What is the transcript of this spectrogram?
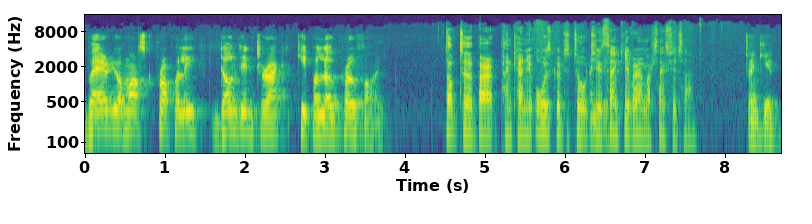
wear your mask properly, don't interact, keep a low profile. Dr. Bharat Pankhania, always good to talk Thank to you. you. Thank you very much. Thanks for your time. Thank you.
